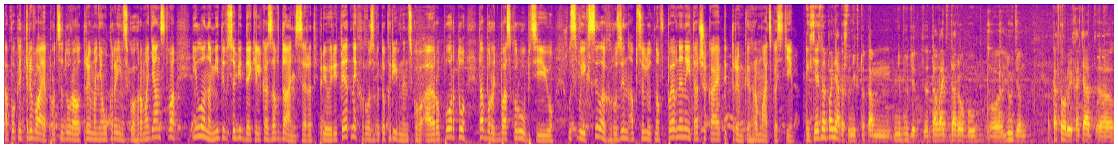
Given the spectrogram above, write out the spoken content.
А поки триває процедура отримання українського громадянства, Іло намітив собі декілька завдань серед пріоритетних розвиток рівненського аеропорту та боротьба з корупцією. У своїх силах грузин абсолютно впевнений та чекає підтримки громадськості. Естественно, понятно, что никто там не будет давать дорогу э, людям, которые хотят э,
